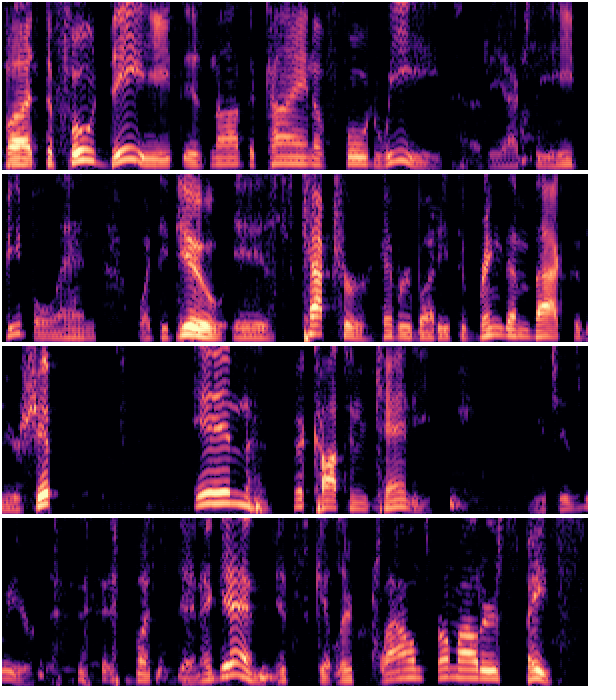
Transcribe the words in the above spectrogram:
But the food they eat is not the kind of food we eat. They actually eat people, and what they do is capture everybody to bring them back to their ship in a cotton candy, which is weird. but then again, it's killer clowns from outer space.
